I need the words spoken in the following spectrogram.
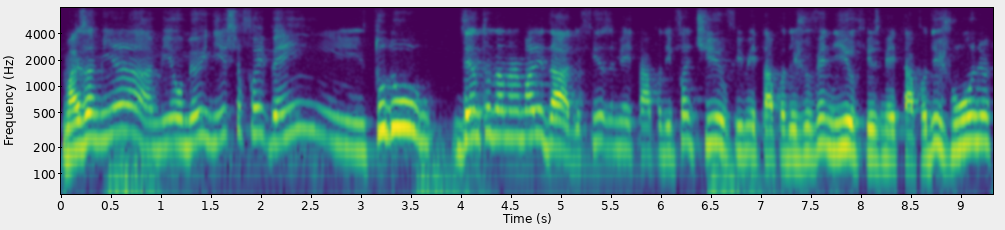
Mas a minha, a minha, o meu início foi bem tudo dentro da normalidade. Eu fiz a minha etapa de infantil, fiz minha etapa de juvenil, fiz minha etapa de júnior.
